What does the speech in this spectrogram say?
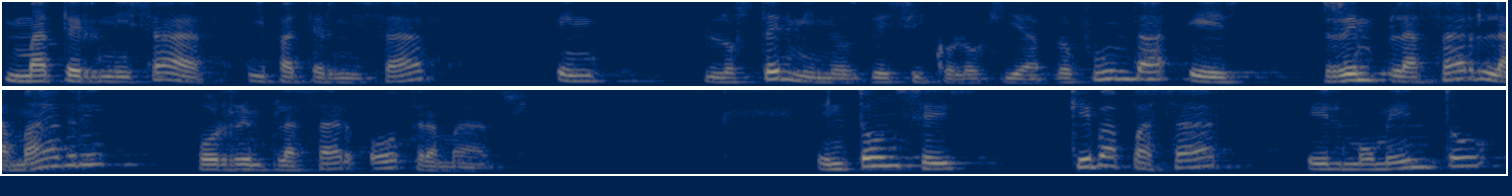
Maternizar y paternizar en los términos de psicología profunda es reemplazar la madre por reemplazar otra madre. Entonces, ¿qué va a pasar el momento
